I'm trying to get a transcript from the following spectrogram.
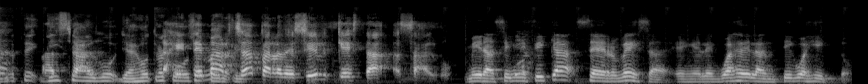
Acuérdate, di Marchán. salvo, ya es otra La cosa. gente porque- marcha para decir que está a salvo. Mira, significa cerveza en el lenguaje del antiguo Egipto.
